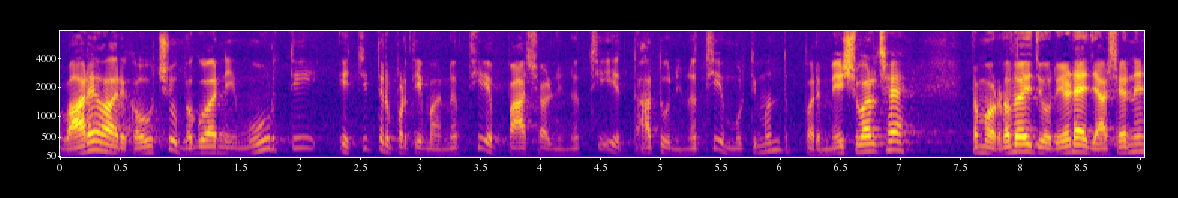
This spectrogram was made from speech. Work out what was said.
વારે વારે કહું છું, ભગવાનની મૂર્તિ એ ચિત્ર પ્રતિમા નથી, એ પાછળની નથી, એ ધાતુની નથી, એ મૂર્તિમંત પરમેશ્વર છે. તમારું હૃદય જો રેડાઈ જશે ને,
